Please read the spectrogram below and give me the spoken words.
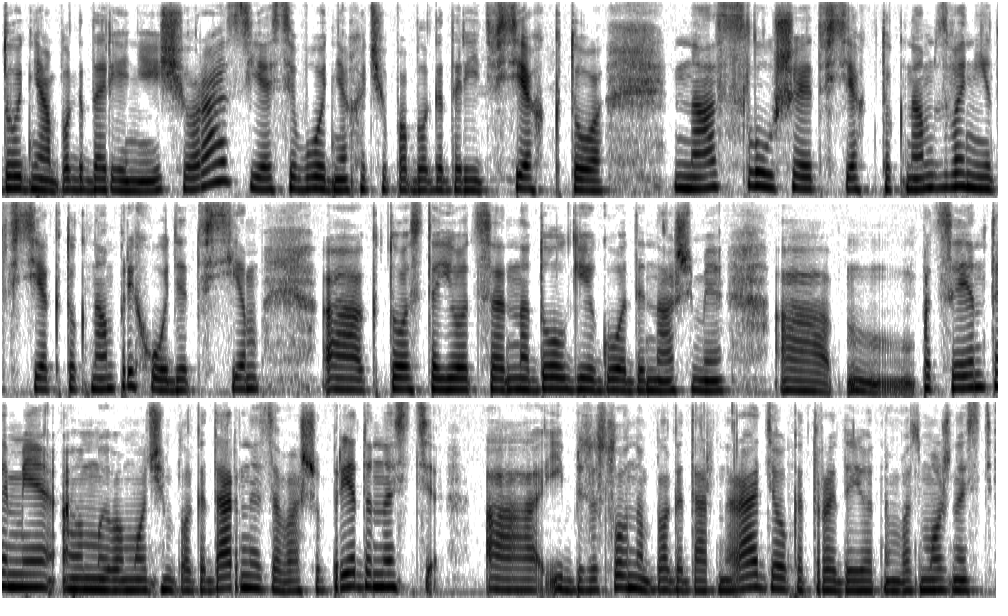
до Дня Благодарения еще раз, я сегодня хочу поблагодарить всех, кто нас слушает, всех, кто к нам звонит, всех, кто к нам приходит, всем, а, кто остается на долгие годы нашими а, пациентами. А, мы вам очень благодарны за вашу преданность, и, безусловно, благодарны радио, которое дает нам возможность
